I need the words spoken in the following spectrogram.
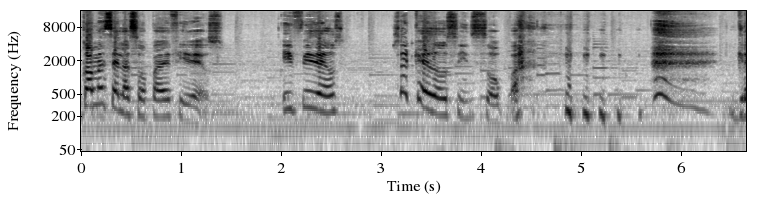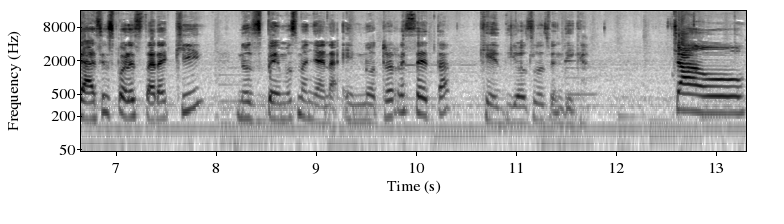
cómense la sopa de fideos. Y fideos se quedó sin sopa. Gracias por estar aquí. Nos vemos mañana en otra receta. Que Dios los bendiga. Chao.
